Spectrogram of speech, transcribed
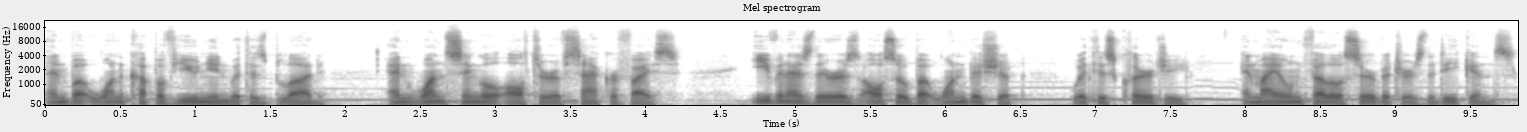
and but one cup of union with his blood, and one single altar of sacrifice, even as there is also but one bishop, with his clergy, and my own fellow servitors, the deacons.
